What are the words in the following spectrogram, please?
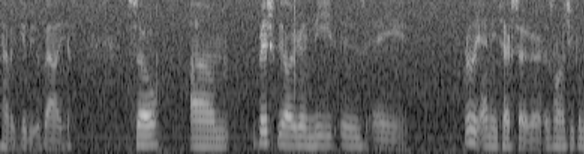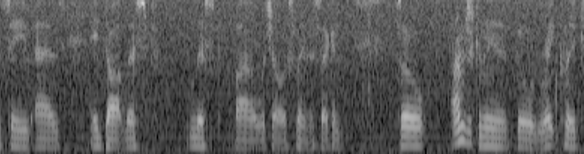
have it give you a value. So um, basically all you're going to need is a really any text editor as long as you can save as a dot .lisp lisp file which I'll explain in a second. So I'm just going to go right click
